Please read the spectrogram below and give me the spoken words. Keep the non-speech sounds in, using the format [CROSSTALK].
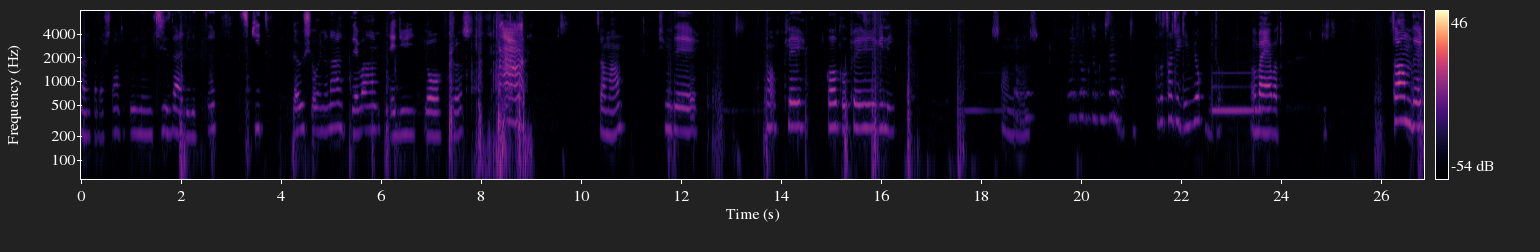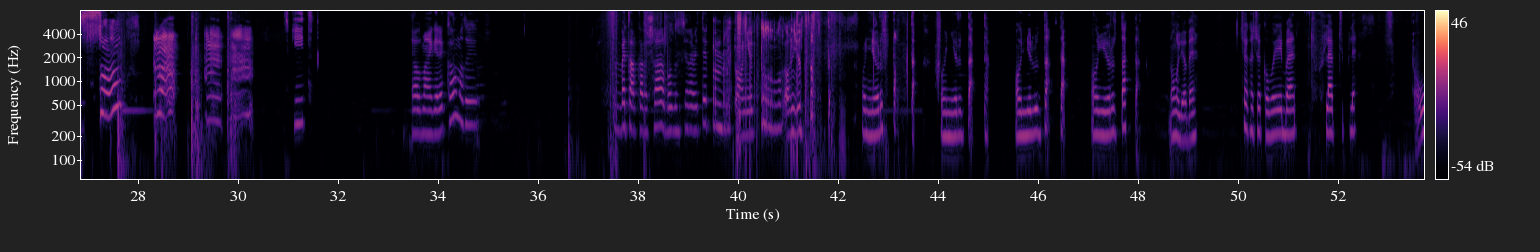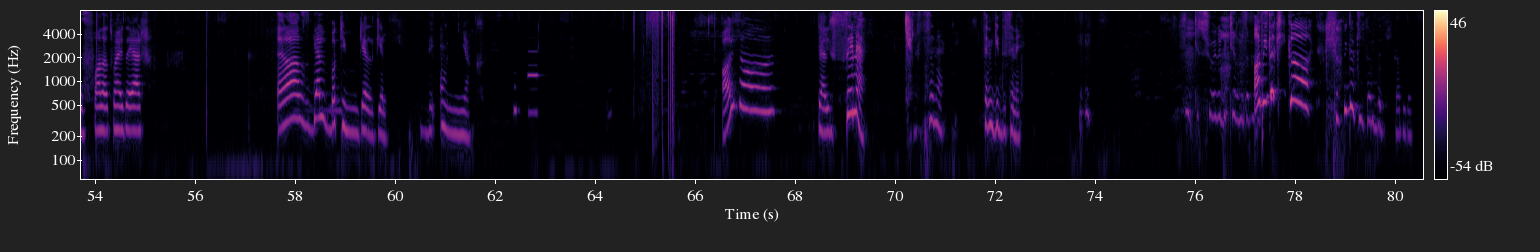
arkadaşlar bugün sizler birlikte skit dövüş oyununa devam ediyoruz. Tamam. Şimdi play Google Play'e gireyim. Sonra takım sen? Burada sadece gemi yok muydu? Ama ben yapmadım. Tamamdır. Son. Skit. Yazmaya gerek kalmadı. Evet arkadaşlar bugün sizlerle birlikte oynuyoruz. Oynuyoruz. Oynuyoruz tak tak. Oynuyoruz tak tak. Oynuyoruz tak tak. Oynuyoruz tak tak. Ne oluyor be? Şaka şaka be ben laptople Uf anlatmaya değer. Az gel bakayım gel gel. Di onyak. Aynen. Gelsene. Gelsene. Seni gidi seni. Biz şöyle bir kenarda bir... Aa bir dakika. Bir dakika, bir dakika, bir dakika, bir dakika.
